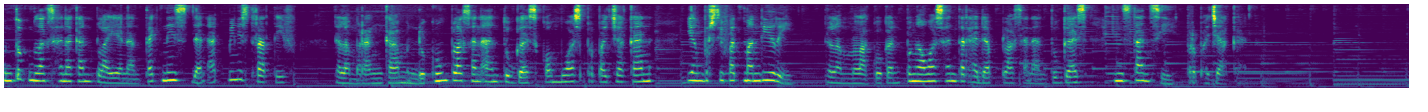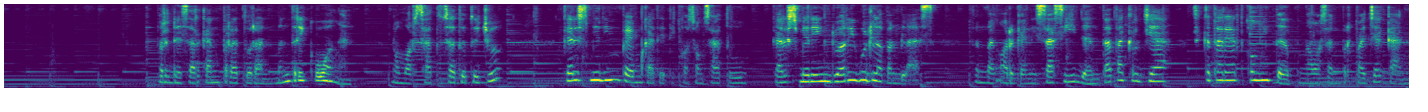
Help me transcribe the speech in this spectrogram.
untuk melaksanakan pelayanan teknis dan administratif dalam rangka mendukung pelaksanaan tugas Komwas Perpajakan yang bersifat mandiri dalam melakukan pengawasan terhadap pelaksanaan tugas instansi perpajakan. berdasarkan Peraturan Menteri Keuangan Nomor 117 garis miring PMK 01 garis miring 2018 tentang organisasi dan tata kerja Sekretariat Komite Pengawasan Perpajakan.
